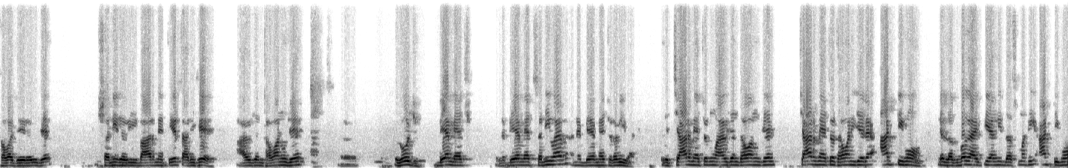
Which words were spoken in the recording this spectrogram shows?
થવા જઈ રહ્યું છે. શનિ, રવિ, બાર ને તેર તારીખે આયોજન થવાનું છે. રોજ બે મેચ એટલે બે મેચ શનિવાર અને બે મેચ રવિવાર. એટલે ચાર મેચોનું આયોજન થવાનું છે. ચાર મેચો થવાની છે એટલે આઠ ટીમો, એટલે લગભગ આઈપીએલની દસમાંથી આઠ ટીમો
